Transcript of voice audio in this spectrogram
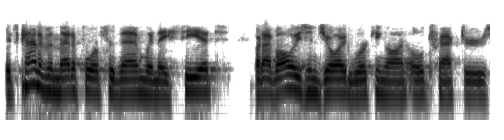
it's kind of a metaphor for them when they see it but I've always enjoyed working on old tractors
